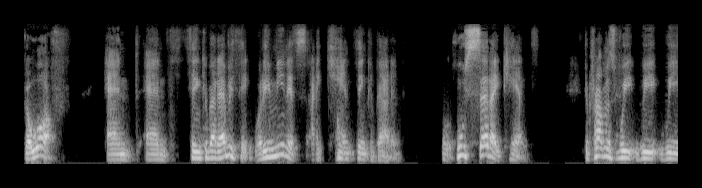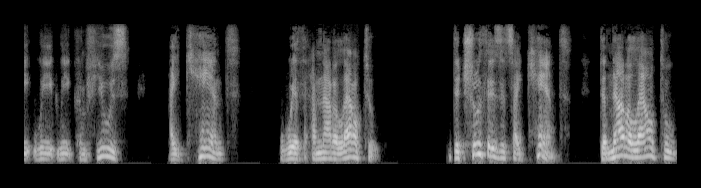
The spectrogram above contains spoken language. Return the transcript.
go off and and think about everything. What do you mean it's I can't think about it? Who said I can't? The problem is we we we we we confuse I can't with I'm not allowed to. The truth is it's I can't. The not allowed to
